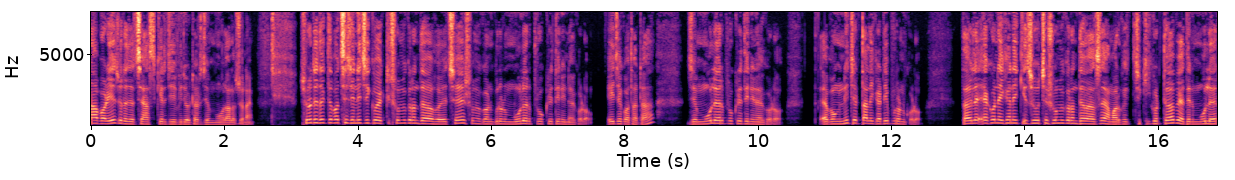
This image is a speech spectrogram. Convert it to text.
না বাড়িয়ে চলে যাচ্ছে আজকের যে ভিডিওটার যে মূল আলোচনায়। শুরুতে দেখতে পাচ্ছি যে নিচে কয়েকটি সমীকরণ দেওয়া হয়েছে, সমীকরণগুলোর মূলের প্রকৃতি নির্ণয় করো। এই যে কথাটা, যে মূলের প্রকৃতি নির্ণয় করো এবং নিচের তালিকাটি পূরণ করো। তাহলে এখন এখানে কিছু হচ্ছে সমীকরণ দেওয়া আছে, আমার হচ্ছে কি করতে হবে? এদের মূলের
